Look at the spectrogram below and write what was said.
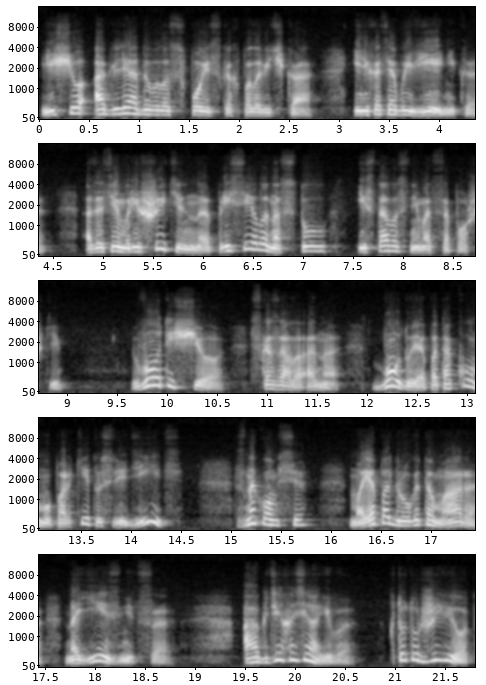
еще оглядывалась в поисках половичка или хотя бы веника, а затем решительно присела на стул и стала снимать сапожки. «Вот еще», — сказала она, — «буду я по такому паркету следить. Знакомься, моя подруга Тамара, наездница. А где хозяева? Кто тут живет?»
